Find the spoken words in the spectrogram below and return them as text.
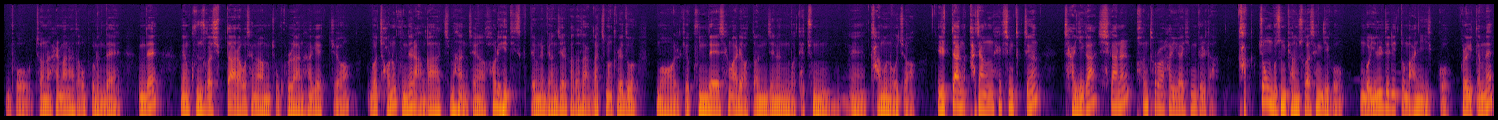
뭐 저는 할 만하다고 보는데 근데 그냥 군수가 쉽다라고 생각하면 좀 곤란하겠죠. 뭐 저는 군대를 안 갔지만 제가 허리 디스크 때문에 면제를 받아서 안 갔지만 그래도 뭐 이렇게 군대 생활이 어떤지는 뭐 대충 예, 감은 오죠. 일단 가장 핵심 특징은 자기가 시간을 컨트롤하기가 힘들다. 각종 무슨 변수가 생기고 뭐 일들이 또 많이 있고 그렇기 때문에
